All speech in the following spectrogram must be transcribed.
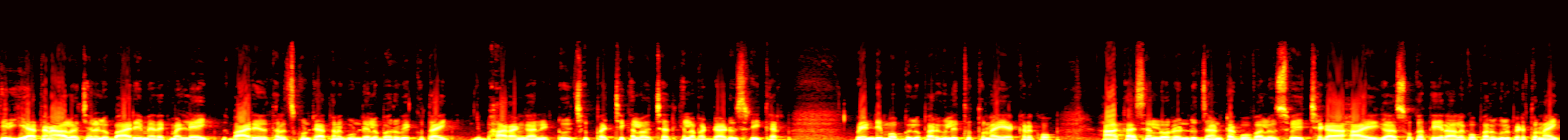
తిరిగి అతని ఆలోచనలు భార్య మీదకి మళ్ళాయి. భార్యను తలుచుకుంటే అతని గుండెలు బరువెక్కుతాయి. భారంగా నిట్టూర్చి పచ్చికలో చతికిలబడ్డాడు శ్రీకర్. వెండి మబ్బులు పరుగులెత్తుతున్నాయి ఎక్కడికో. ఆకాశంలో రెండు జంట గువ్వలు స్వేచ్ఛగా హాయిగా సుఖతీరాలకు పరుగులు పెడుతున్నాయి.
